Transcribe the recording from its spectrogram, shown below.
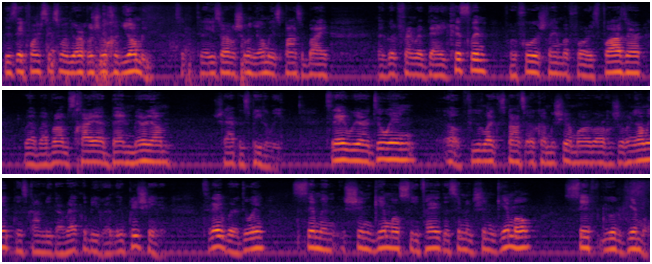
This is day 46 of the Aruch Shulchan Yomi. Today's Aruch Shulchan Yomi is sponsored by my good friend Reb Danny Kislin for foolish Shlema for his father, Reb Avram Zcharia ben Miriam, should happen speedily. Today we are doing, oh, if you'd like to sponsor Okam Mashir more of Aruch Shulchan Yomi, please contact me directly, be greatly appreciated. Today we're doing Simon Shin Gimel Sif Hey, the Simon Shin Gimel Sif Yud Gimel.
